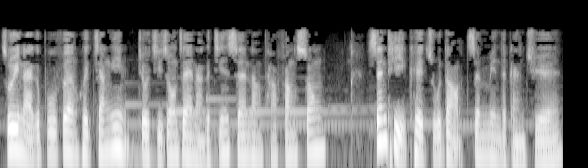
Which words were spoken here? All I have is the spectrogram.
注意哪个部分会僵硬，就集中在哪个精神让它放松。身体可以主导正面的感觉。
